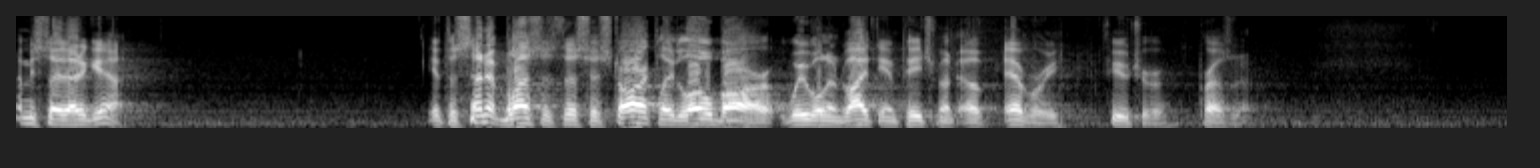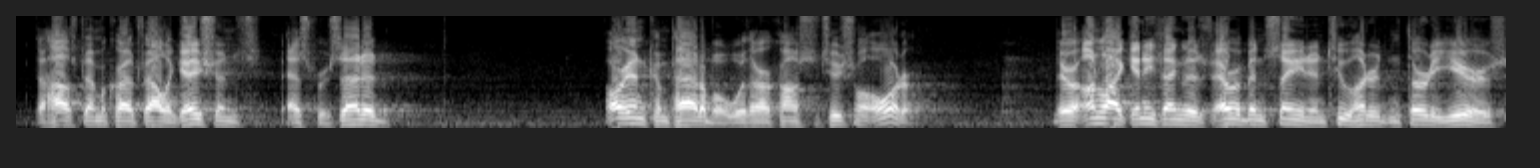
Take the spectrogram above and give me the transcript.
Let me say that again. If the Senate blesses this historically low bar, we will invite the impeachment of every future president. The House Democrats' allegations, as presented, are incompatible with our constitutional order. They're unlike anything that has ever been seen in 230 years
